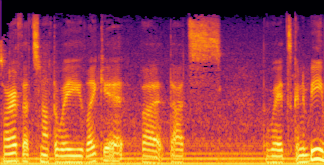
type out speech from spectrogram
Sorry if that's not the way you like it, but that's the way it's gonna be.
